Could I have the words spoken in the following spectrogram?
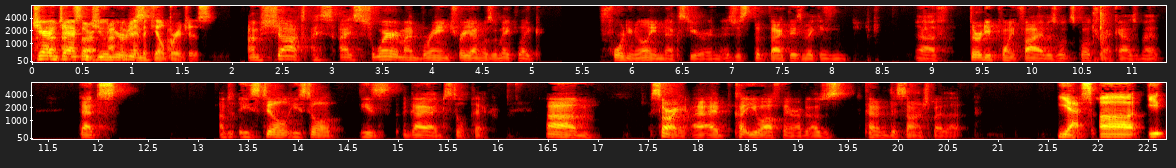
Jaren Jackson Jr. Just, and Mikal Bridges. I'm shocked. I, I swear in my brain, Trae Young was going to make like 40 million next year, and it's just the fact that he's making uh, 30.5 is what Spotrac has him at. That's I'm, he's still he's still a, he's a guy I'd still pick. Um, sorry, I, I cut you off there. I, I was just kind of astonished by that. Yes, uh, you,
